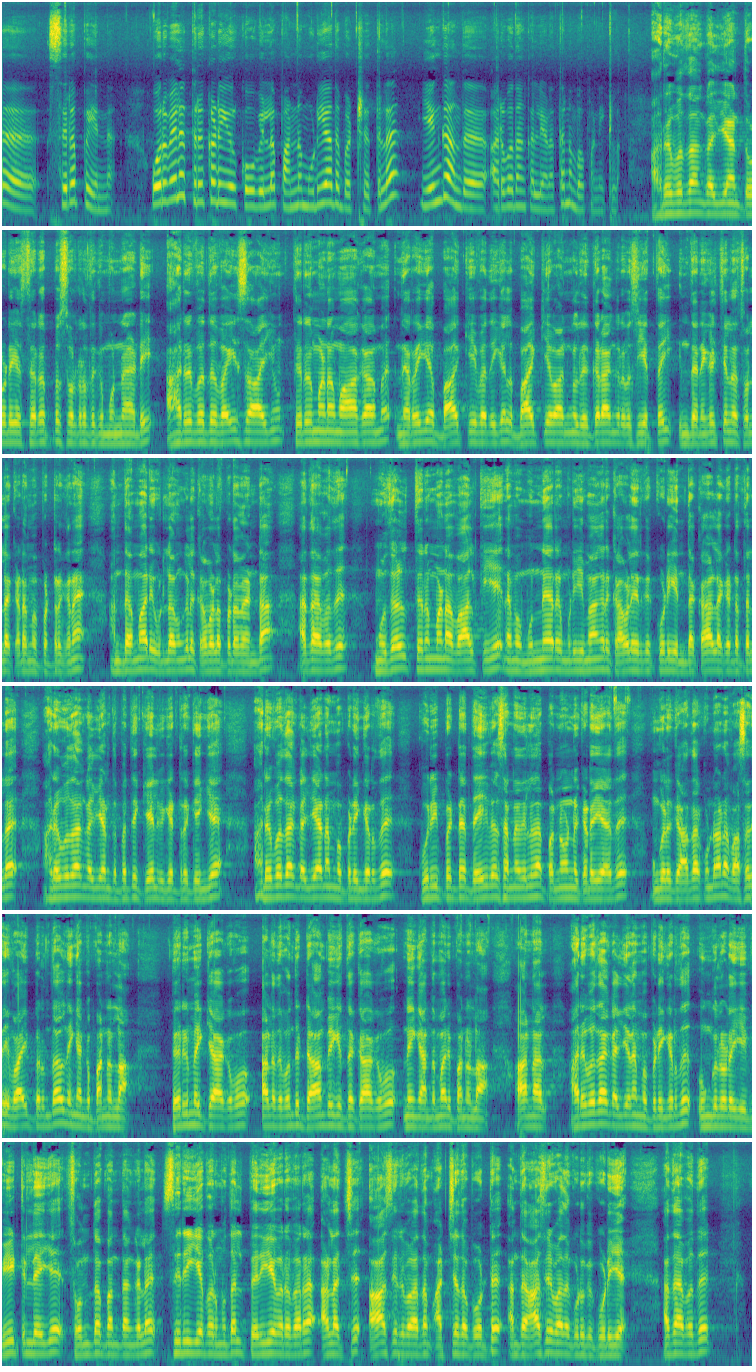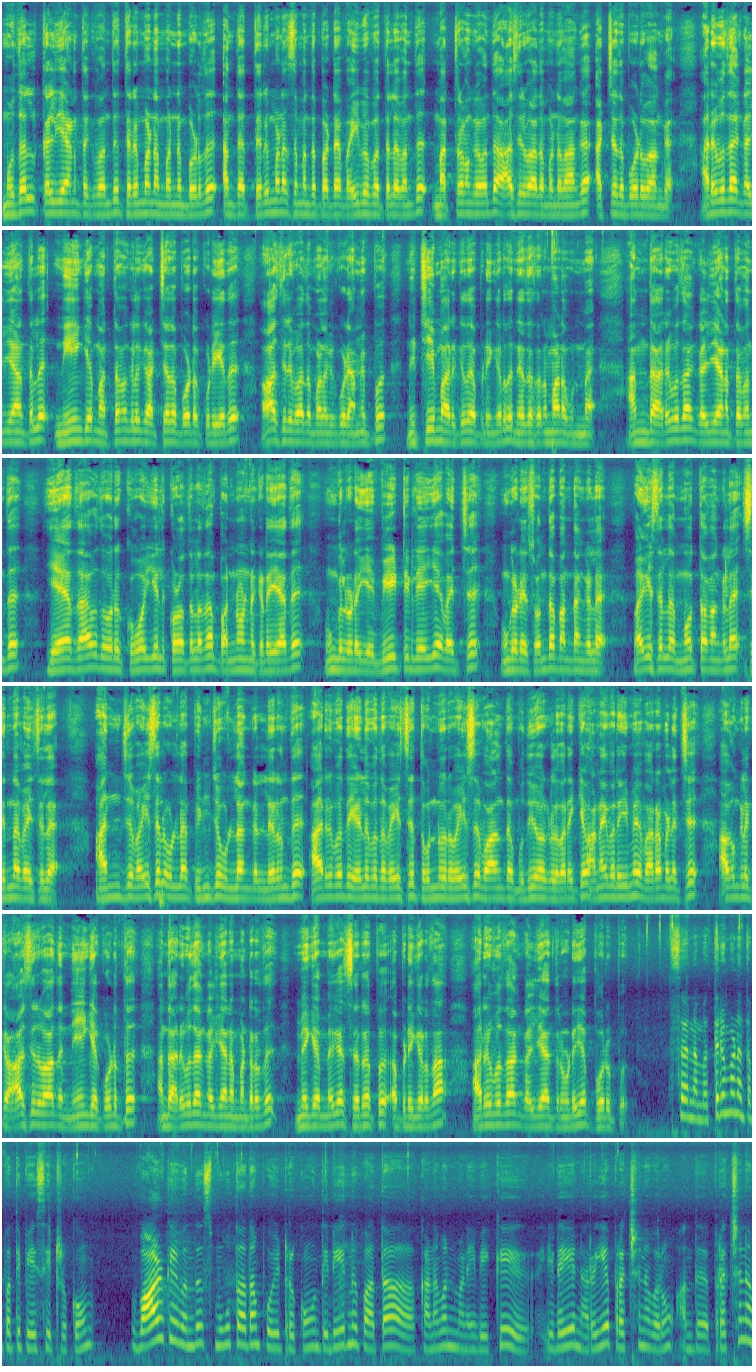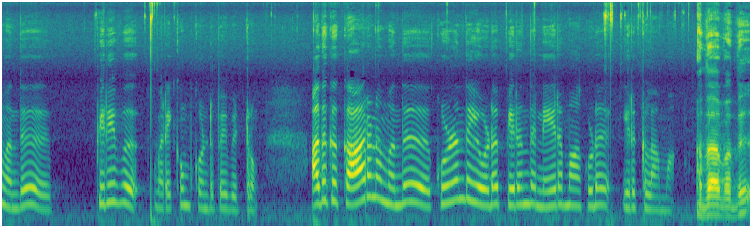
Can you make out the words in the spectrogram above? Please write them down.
சிறப்பு என்ன? ஒருவேளை திருக்கடையூர் கோவிலில் பண்ண முடியாத பட்சத்தில் எங்கே அந்த அறுபதாம் கல்யாணத்தை நம்ம பண்ணிக்கலாம்? அறுபதாம் கல்யாணத்துடைய சிறப்பு சொல்கிறதுக்கு முன்னாடி அறுபது வயசாயும் திருமணமாகாமல் நிறைய பாக்கியவதிகள் பாக்கியவான்கள் இருக்கிறாங்கிற விஷயத்தை இந்த நிகழ்ச்சியில் நான் சொல்ல கடமைப்பட்டிருக்கிறேன். அந்த மாதிரி உள்ளவங்களுக்கு கவலைப்பட வேண்டாம். அதாவது முதல் திருமண வாழ்க்கையை நம்ம முன்னேற முடியுமாங்கிற கவலை இருக்கக்கூடிய இந்த காலகட்டத்தில் அறுபதாம் கல்யாணத்தை பற்றி கேள்வி கேட்டிருக்கீங்க. அறுபதாம் கல்யாணம் அப்படிங்கிறது குறிப்பிட்ட தெய்வ சன்னதியில் தான் பண்ணணும்னு கிடையாது. உங்களுக்கு அதற்குண்டான வசதி வாய்ப்பு இருந்தால் நீங்கள் அங்கே பண்ணலாம். பெருமைக்காகவோ அல்லது வந்து டாம்பிகத்துக்காகவோ நீங்கள் அந்த மாதிரி பண்ணலாம். ஆனால் அறுபதாம் கல்யாணம் அப்படிங்கிறது உங்களுடைய வீட்டிலேயே சொந்த பந்தங்களை சிறியவர் முதல் பெரியவர் வரை அழைச்சி ஆசீர்வாதம் அச்சதை போட்டு அந்த ஆசீர்வாதம் கொடுக்கக்கூடிய அதாவது முதல் கல்யாணத்துக்கு வந்து திருமணம் பண்ணும் பொழுது அந்த திருமணம் சம்பந்தப்பட்ட வைபவத்தில் வந்து மற்றவங்க வந்து ஆசீர்வாதம் பண்ணுவாங்க அச்சதை போடுவாங்க. அறுபதாம் கல்யாணத்தில் நீங்கள் மற்றவங்களுக்கு அச்சதை போடக்கூடியது ஆசீர்வாதம் வழங்கக்கூடிய அமைப்பு நிச்சயமாக இருக்குது அப்படிங்கிறது நிதர்சனமான உண்மை. அந்த அறுபதாம் கல்யாணத்தை வந்து ஏதாவது ஒரு கோயில் குளத்தில் தான் பண்ணணும்னு கிடையாது. உங்களுடைய வீட்டிலேயே வச்சு உங்களுடைய சொந்த பந்தங்களை வயசில் மூத்தவங்களை சின்ன வயசில் அஞ்சு வயசில் உள்ள பிஞ்சு உள்ளங்கள்லேருந்து அறுபது எழுபது வயசு தொண்ணூறு வயசு வாழ்ந்த முதியோர்கள் வரைக்கும் அனைவரையுமே வரவழைச்சு அவங்க அவங்களுக்கு ஆசீர்வாதம் நீங்கள் கொடுத்து அந்த அறுபதாம் கல்யாணம் பண்ணுறது மிக மிக சிறப்பு அப்படிங்கிறது தான் அறுபதாம் கல்யாணத்தினுடைய பொறுப்பு. சார் நம்ம திருமணத்தை பற்றி பேசிகிட்டு இருக்கோம். வாழ்க்கை வந்து ஸ்மூத்தாக தான் போயிட்டு இருக்கும். திடீர்னு பார்த்தா கணவன் மனைவிக்கு இடையே நிறைய பிரச்சனை வரும். அந்த பிரச்சனை வந்து பிரிவு வரைக்கும் கொண்டு போய் விட்டுரும். அதுக்கு காரணம் வந்து குழந்தையோட பிறந்த நேரமாக கூட இருக்கலாமா? அதாவது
